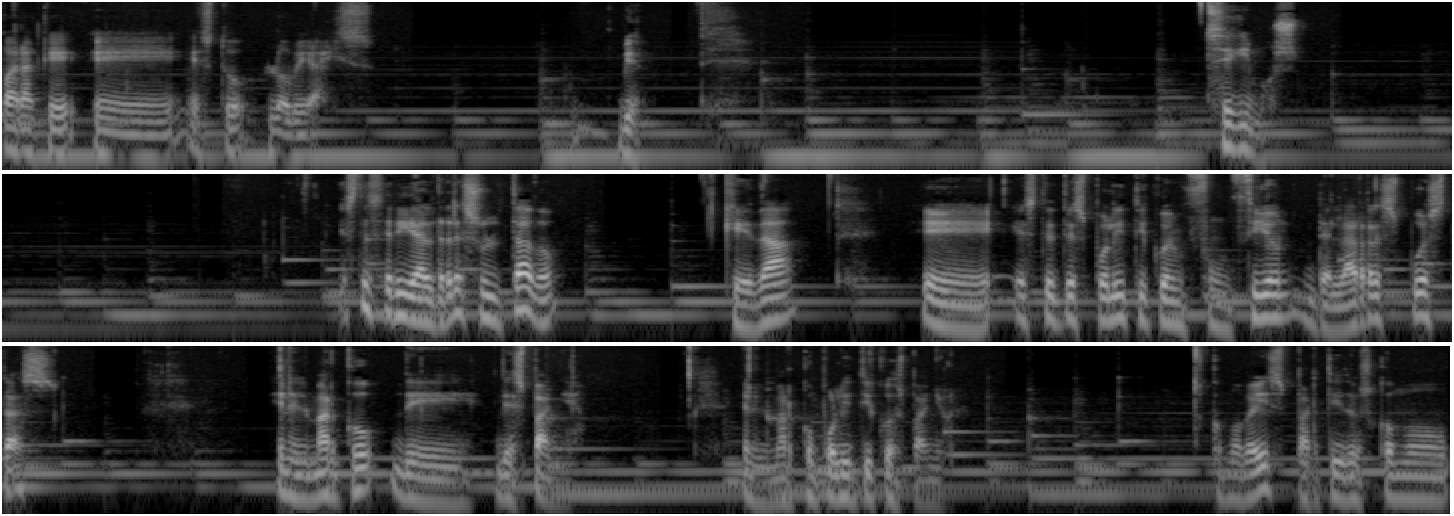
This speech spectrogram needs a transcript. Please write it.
para que eh, esto lo veáis. Seguimos. Este sería el resultado que da eh, este test político en función de las respuestas en el marco de, de España, en el marco político español. Como veis, partidos como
